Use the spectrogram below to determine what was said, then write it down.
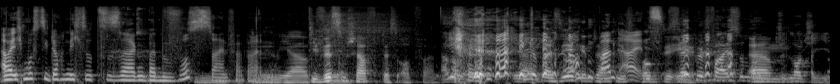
Aber ich muss die doch nicht sozusagen bei Bewusstsein verbrennen. ja, die okay. Wissenschaft des Opferns. Hier bei Band serienjunkies.de. Sacrificeology.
